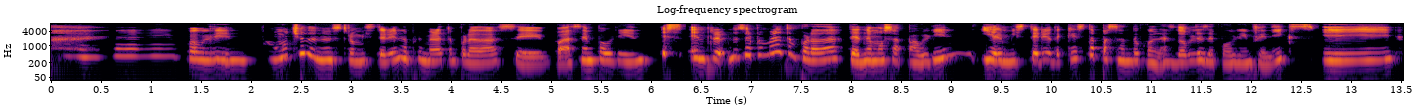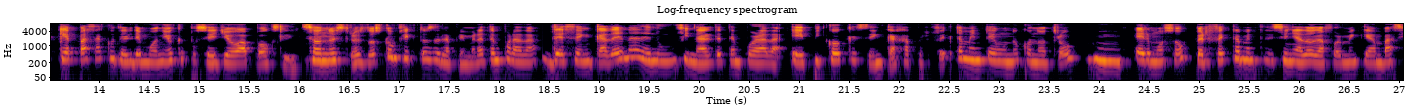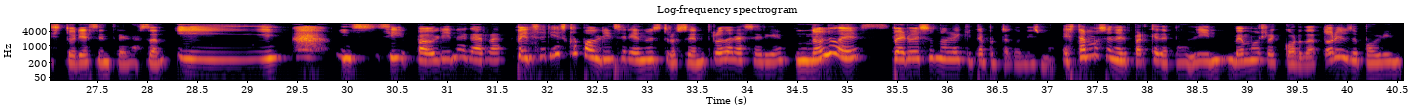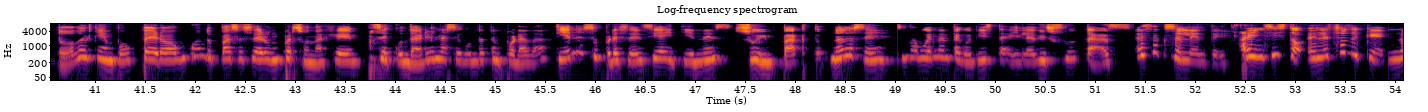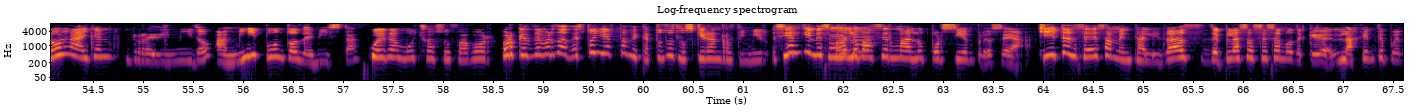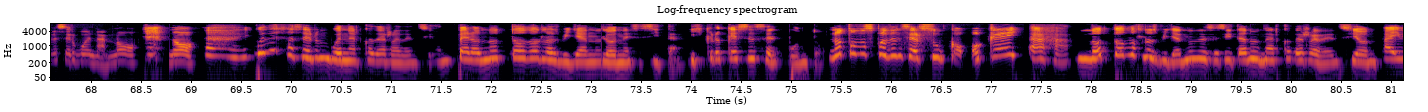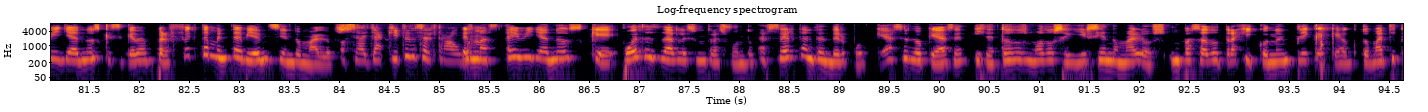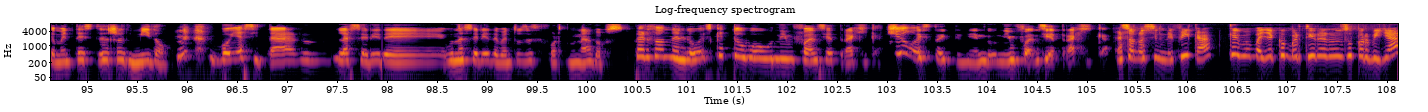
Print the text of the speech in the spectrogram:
Pauline. Mucho de nuestro misterio en la primera temporada se basa en Pauline. Es entre nuestra primera temporada tenemos a Pauline y el misterio de qué está pasando con las dobles de Pauline Phoenix y qué pasa con el demonio que poseyó a Boxley. Son nuestros dos conflictos de la primera temporada, desencadenan en un final de temporada épico que se encaja perfectamente uno con otro, mm, hermoso, perfectamente diseñado la forma en que ambas historias se entrelazan y... Y sí, Pauline agarra. ¿Pensarías que Pauline sería nuestro centro de la serie? No lo es, pero eso no le quita protagonismo. Estamos en el parque de Pauline, vemos recordatorios de Pauline todo el tiempo, pero aun cuando pasa a ser un personaje secundario en la segunda temporada, tiene su presencia y tienes su impacto. No lo sé, es una buena antagonista y la disfrutas. Es excelente. E insisto, el hecho de que no la hayan redimido, a mi punto de vista, juega mucho a su favor. Porque de verdad, estoy harta de que a todos los quieran redimir. Si alguien es malo, va a ser malo por siempre. O sea, quítense esa mentalidad de Plaza Sésamo de que la gente puede ser buena. No, no. puedes hacer un buen arco de redención, pero no todos los villanos lo necesitan. Y creo que ese es el punto. No todos pueden ser Zuko, ¿ok? Ajá. No todos los villanos necesitan un arco de redención. Hay villanos que se quedan perfectamente bien siendo malos. O sea, ya quítense el trauma. Es más, hay villanos que puedes darles un trasfondo, hacerte entender por qué hacen lo que hacen y de todos modos seguir siendo malos. Un pasado trágico no implica que automáticamente estés redimido. Voy a citar la serie de una serie de eventos desafortunados. Perdónenlo, es que tuvo una infancia trágica. Yo estoy teniendo una infancia trágica. Eso no significa que me vaya a convertir en un supervillano.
